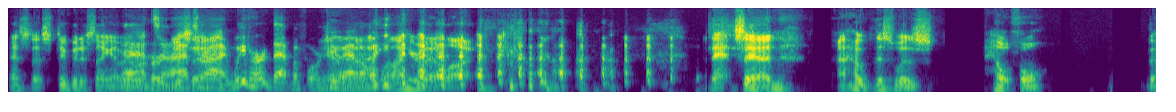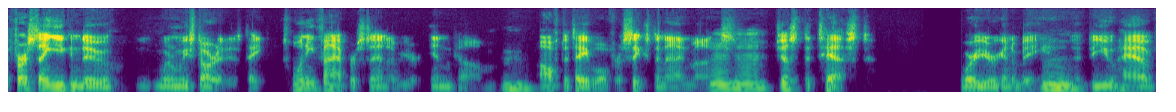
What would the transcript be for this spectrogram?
that's the stupidest thing I've ever That's, heard you that's say. right. We've heard that before too, Yeah, haven't we? well, I hear that a lot. that said, I hope this was helpful. The first thing you can do when we started is take 25% of your income Mhm. off the table for six to nine months Mhm. just to test where you're going to be. Mm. Do you have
